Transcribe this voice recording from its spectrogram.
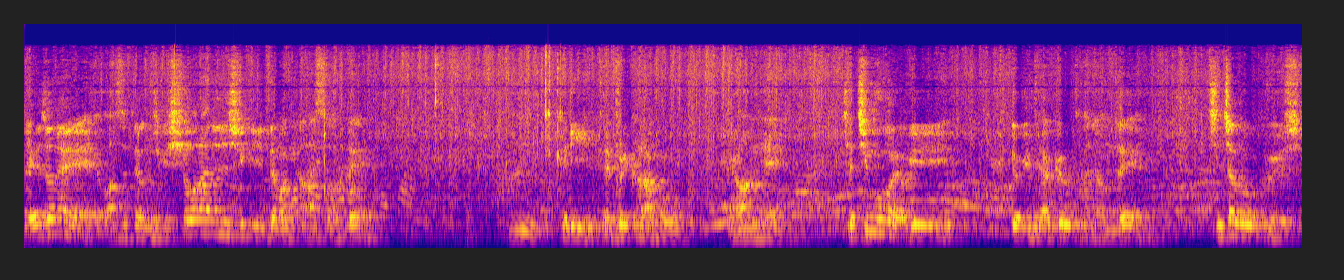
예전에 왔을 때는 솔직히 시원한 시기 때밖에 안 왔었는데 음, 괜히 데프리카라고 유명한 게 제 친구가 여기 여기 대학교를 다녔는데 진짜로 그 시-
